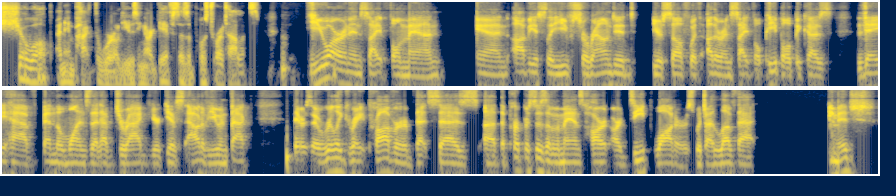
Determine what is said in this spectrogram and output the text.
show up and impact the world using our gifts as opposed to our talents. You are an insightful man. And obviously, you've surrounded yourself with other insightful people because they have been the ones that have dragged your gifts out of you. In fact, there's a really great proverb that says, uh, The purposes of a man's heart are deep waters, which I love that image.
